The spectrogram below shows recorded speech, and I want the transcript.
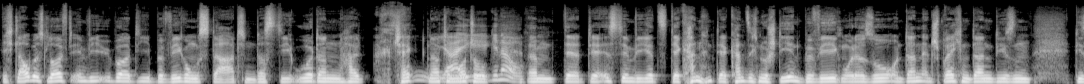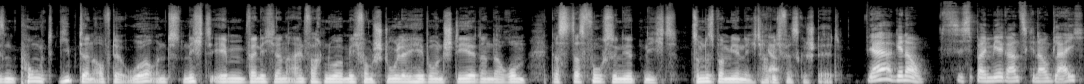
Ich glaube, es läuft irgendwie über die Bewegungsdaten, dass die Uhr dann halt Ach checkt so, nach dem ja, Motto, genau. ähm, der, der ist irgendwie jetzt, der kann, der kann sich nur stehen bewegen legen oder so und dann entsprechend dann diesen, diesen Punkt gibt dann auf der Uhr und nicht eben, wenn ich dann einfach nur mich vom Stuhl erhebe und stehe dann darum. Das, das funktioniert nicht. Zumindest bei mir nicht, habe ja. ich festgestellt. Ja, genau. Das ist bei mir ganz genau gleich.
